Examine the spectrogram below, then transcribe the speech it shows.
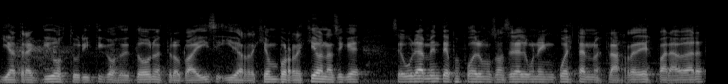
y atractivos turísticos de todo nuestro país y de región por región. Así que seguramente después podremos hacer alguna encuesta en nuestras redes para ver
